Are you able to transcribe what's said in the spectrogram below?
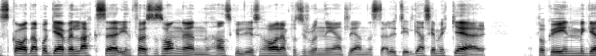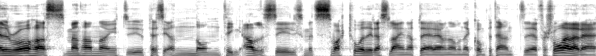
skadan på Gavin Lux här inför säsongen, han skulle ju ha den positionen egentligen, ställer till ganska mycket här. Plockar in Miguel Rojas, men han har ju inte presterat någonting alls. Det är liksom ett svart hål i deras lineup där, även om han är kompetent eh, försvarare.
